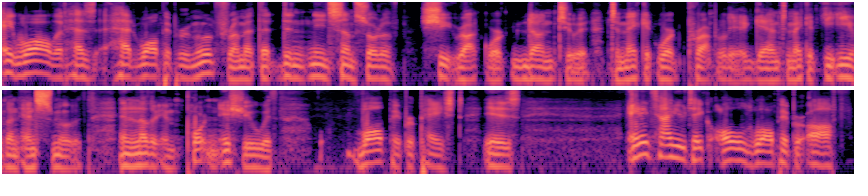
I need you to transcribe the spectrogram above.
a wall that has had wallpaper removed from it that didn't need some sort of sheetrock work done to it to make it work properly again, to make it even and smooth. And another important issue with wallpaper paste is anytime you take old wallpaper off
